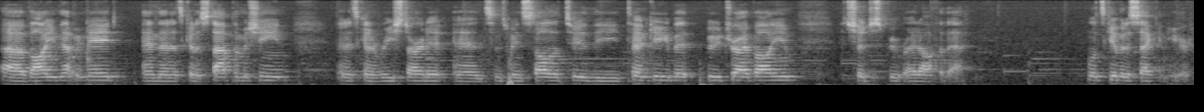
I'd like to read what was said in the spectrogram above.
uh, volume that we made, and then it's going to stop the machine and it's going to restart it. And since we installed it to the 10 gigabit boot drive volume, it should just boot right off of that. Let's give it a second here.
